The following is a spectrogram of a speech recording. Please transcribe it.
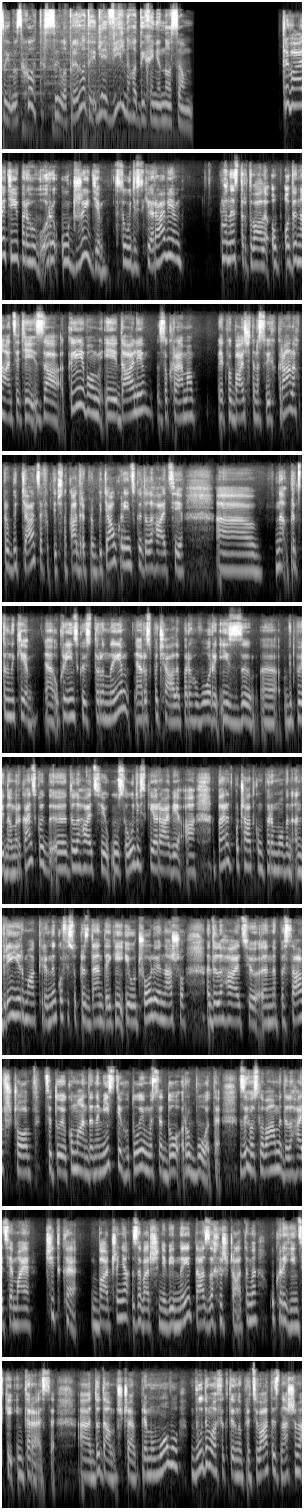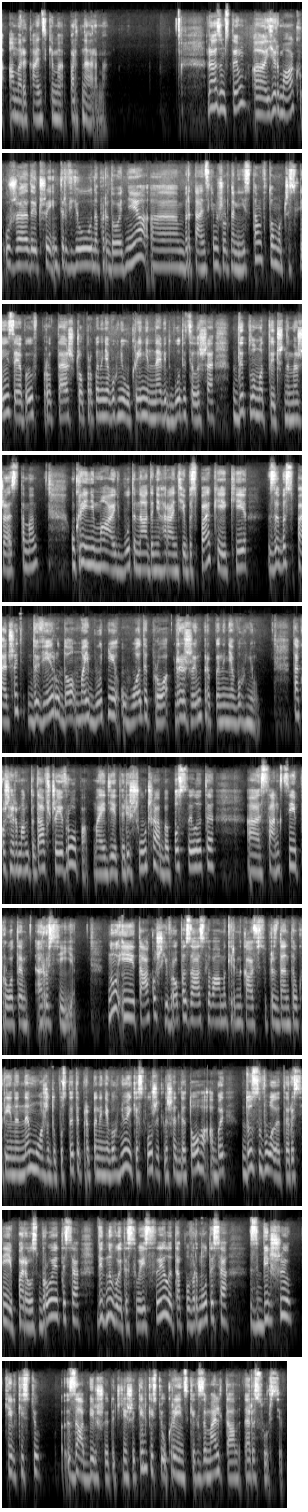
Синус Хот сила природи для вільного дихання носом. Тривають і переговори у Джиді в Саудівській Аравії. Вони стартували об 11 за Києвом і далі, зокрема. Як ви бачите на своїх екранах, прибуття це фактично кадри прибуття української делегації. Е, на представники е, української сторони е, розпочали переговори із відповідно американською делегацією у Саудівській Аравії. А перед початком перемовин Андрій Єрмак, керівник офісу президента, який і очолює нашу делегацію, написав, що цитую команда на місці готуємося до роботи. За його словами, делегація має чітке. Бачення завершення війни та захищатиме українські інтереси. Е, Додам ще пряму мову. Будемо ефективно працювати з нашими американськими партнерами. Разом з тим, е, Єрмак, уже даючи інтерв'ю напередодні е, британським журналістам, в тому числі заявив про те, що припинення вогню в Україні не відбудеться лише дипломатичними жестами. Україні мають бути надані гарантії безпеки, які забезпечать довіру до майбутньої угоди про режим припинення вогню. Також Єрмак додав, що Європа має діяти рішуче, аби посилити е, санкції проти Росії. Ну і також Європа, за словами керівника офісу президента України, не може допустити припинення вогню, яке служить лише для того, аби дозволити Росії переозброїтися, відновити свої сили та повернутися з більшою кількістю. За більшою, точніше, кількістю українських земель та ресурсів.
